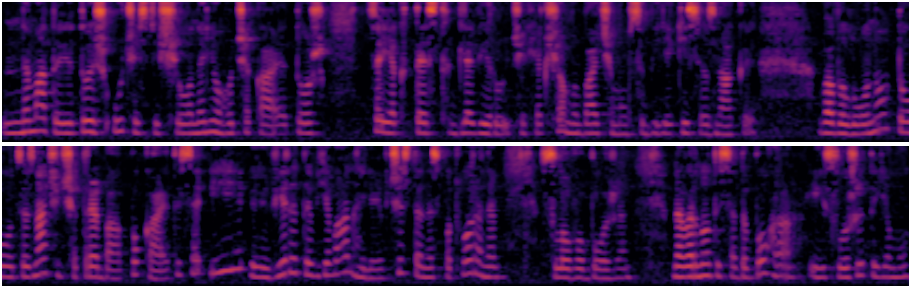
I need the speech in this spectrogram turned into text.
не мати той ж участі, що на нього чекає. Тож це як тест для віруючих. Якщо ми бачимо в собі якісь ознаки Вавилону, то це значить, що треба покаятися і е, вірити в Євангеліє, в чисте неспотворене Слово Боже, навернутися до Бога і служити йому.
